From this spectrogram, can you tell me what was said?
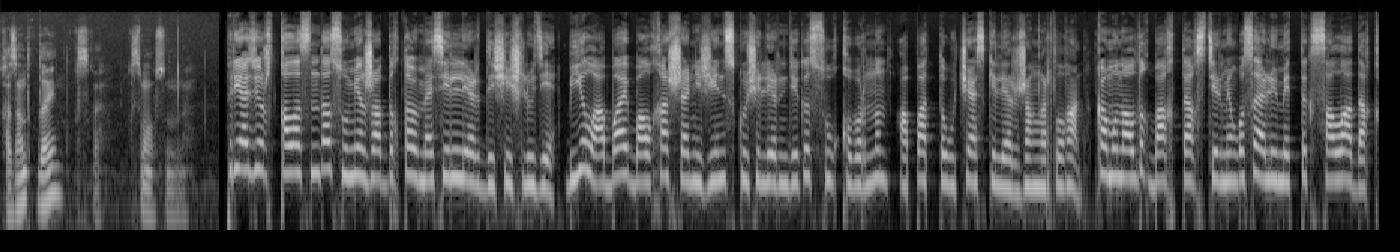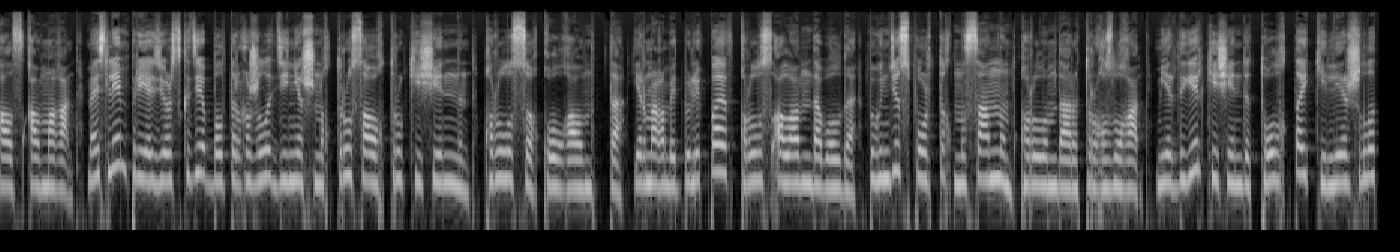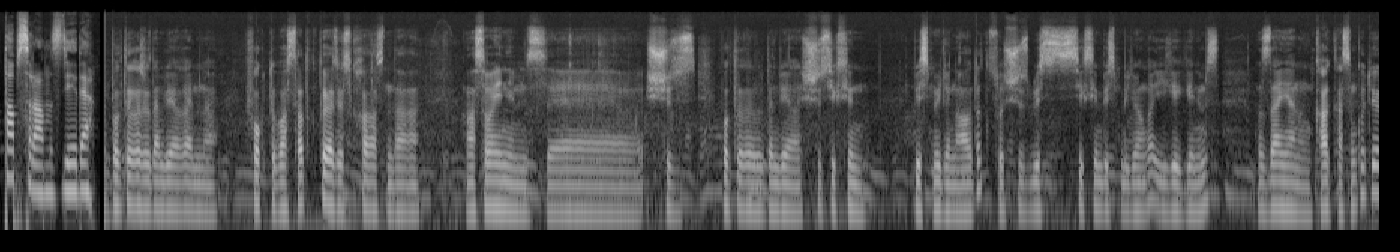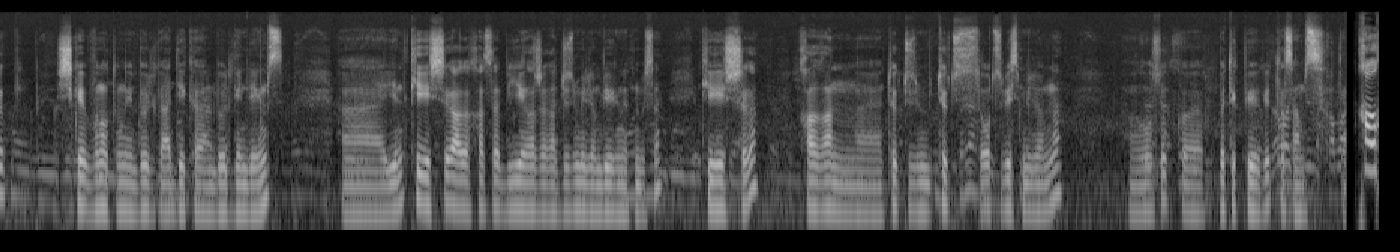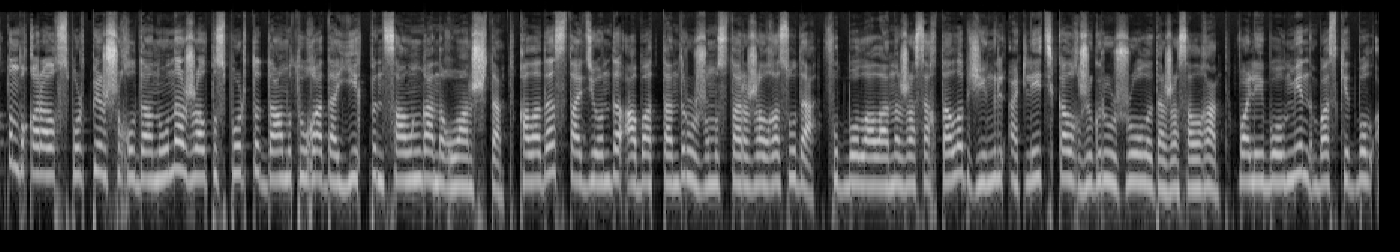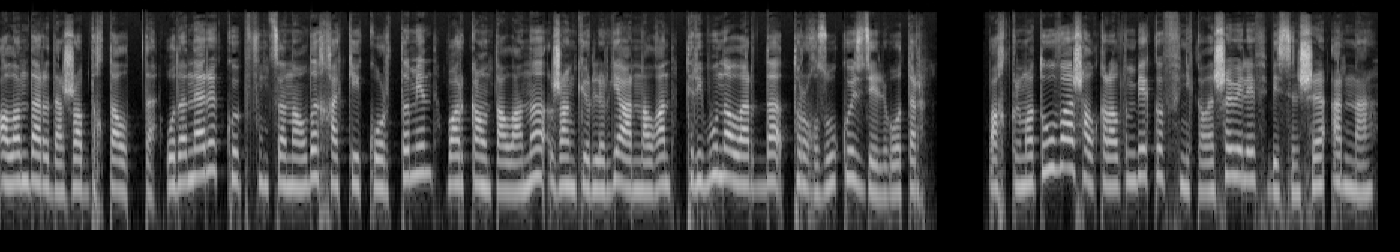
Қазандық дайын қысқа қыс маусымына. Приозерск қаласында сумен жабдықтау мәселелері де шешілуде. Биыл абай балқаш және жеңіс көшелеріндегі су құбырының апатты учаскелері жаңартылған. Коммуналдық бағыттағы істермен қоса әлеуметтік сала да қалыс қалмаған. Мәселен приозерскіде былтырғы жылы дене шынықтыру сауықтыру кешенінің құрылысы қолға алыныпты. Ермағанбет бөлекбаев құрылыс алаңында болды. Бүгінде спорттық нысанның құрылымдары тұрғызылған. Мердігер кешенді толықтай келер жылы тапсырамыз деді. Былтырғы жылдан бері мына фокты бастадық приозерск қаласындағы. Освоениеміз үш жүз былтырғы жылдан бері үш жүз сексен бес миллион алдық сол үш жүз сексен бес миллионға игергеніміз зданияның каркасын көтеріп ішкі внутренний бөлігі отдекаларын бөлгендеріміз енді келесі жылы алла қаласа биылғы жылға жүз миллион берілетін болса келесі жылы қалған төрт жүз отыз бес миллионына осы бітіріп беруге тырысамыз халықтың бұқаралық спортпен шұғылдануына жалпы спортты дамытуға да екпін салынғаны қуанышты. Қалада стадионды абаттандыру жұмыстары жалғасуда. Футбол алаңы жасақталып жеңіл атлетикалық жүгіру жолы да жасалған. Волейбол мен баскетбол алаңдары да жабдықталыпты. Одан әрі көп функционалды хоккей корты мен варкаунт алаңы жанкүйерлерге арналған трибуналарды да тұрғызу көзделіп отыр. Бақытгүл матуова шалқар алтынбеков николай шевелев бесінші арна.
